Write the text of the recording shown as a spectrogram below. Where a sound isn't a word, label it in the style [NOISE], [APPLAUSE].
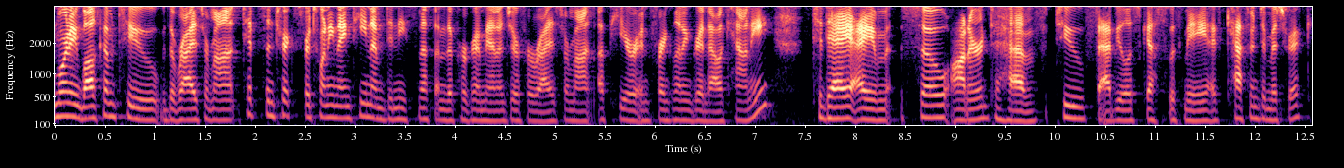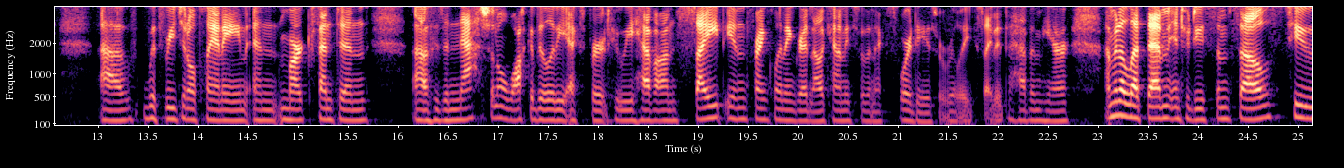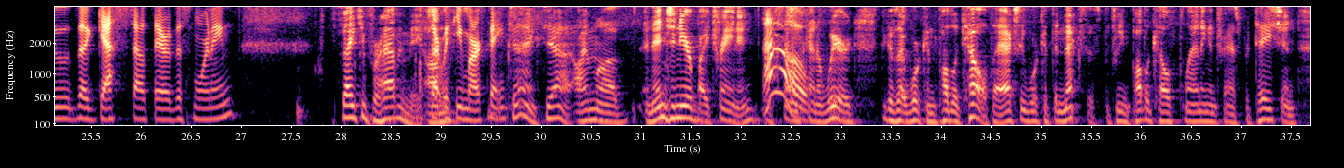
good morning. Welcome to the Rise Vermont Tips and Tricks for 2019. I'm Denise Smith. I'm the program manager for Rise Vermont up here in Franklin and Grand Isle County. Today, I am so honored to have two fabulous guests with me. I have Catherine Dimitruk uh, with Regional Planning and Mark Fenton, uh, who's a national walkability expert who we have on site in Franklin and Grand Isle counties for the next four days. We're really excited to have him here. I'm going to let them introduce themselves to the guests out there this morning. Thank you for having me. I'll Start um, with you, Mark. Thanks. Thanks. Yeah, I'm a, uh, an engineer by training. Which oh. sounds kind of weird because I work in public health. I actually work at the nexus between public health, planning, and transportation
